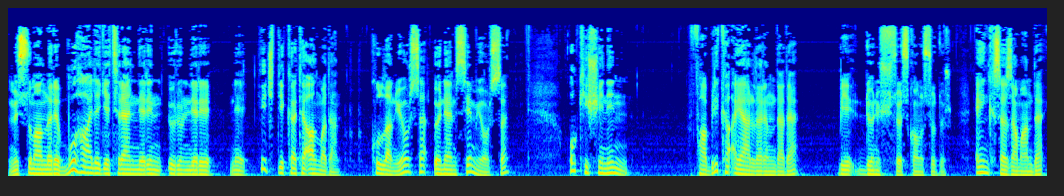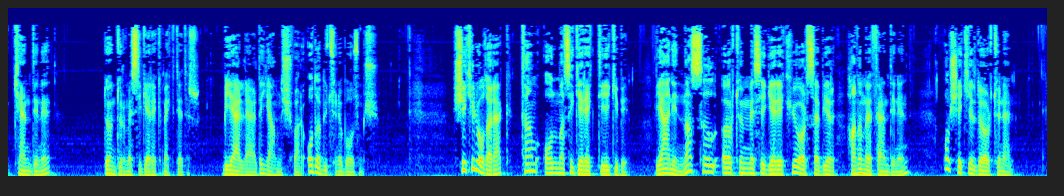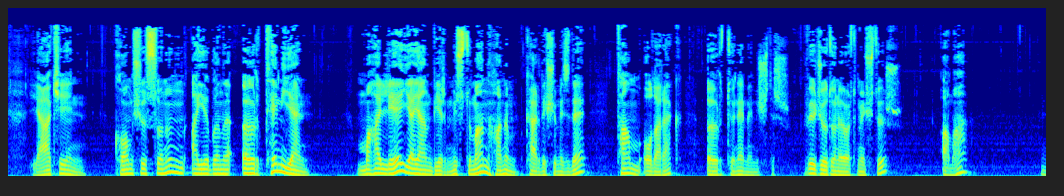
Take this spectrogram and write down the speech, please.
Müslümanları bu hale getirenlerin ürünlerini hiç dikkate almadan kullanıyorsa, önemsemiyorsa, o kişinin fabrika ayarlarında da bir dönüş söz konusudur. En kısa zamanda kendini döndürmesi gerekmektedir. Bir yerlerde yanlış var. O da bütünü bozmuş. Şekil olarak tam olması gerektiği gibi, yani nasıl örtünmesi gerekiyorsa bir hanımefendinin, o şekilde örtünen, lakin komşusunun ayıbını örtemeyen, mahalleye yayan bir Müslüman hanım kardeşimiz de tam olarak örtünememiştir. Vücudunu örtmüştür ama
